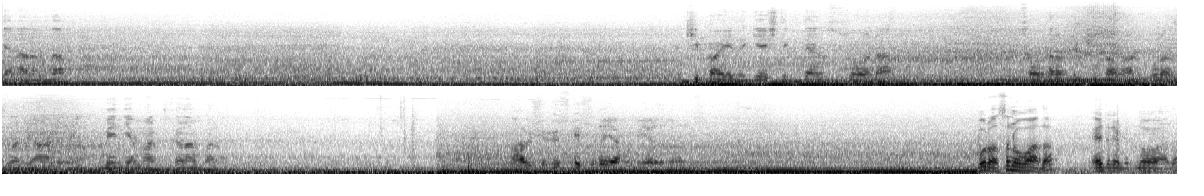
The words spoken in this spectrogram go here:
kenarında Kipa'yı da geçtikten sonra sol tarafta Kipa var. Burası da bir AVM. Media Markt falan var. Abi şu üst geçide yakın bir yerde durur musun? Burası Nova'da. Edremit Nova'da.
